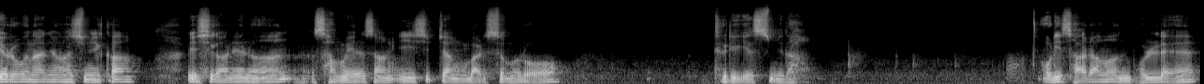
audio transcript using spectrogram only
여러분 안녕하십니까? 이 시간에는 사무엘상 20장 말씀으로 드리겠습니다. 우리 사람은 본래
